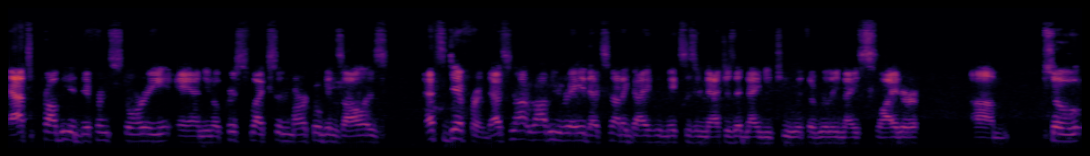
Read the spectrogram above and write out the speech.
that's probably a different story. And you know Chris Flexen, Marco Gonzalez that's different. That's not Robbie Ray. That's not a guy who mixes and matches at 92 with a really nice slider. Um, so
